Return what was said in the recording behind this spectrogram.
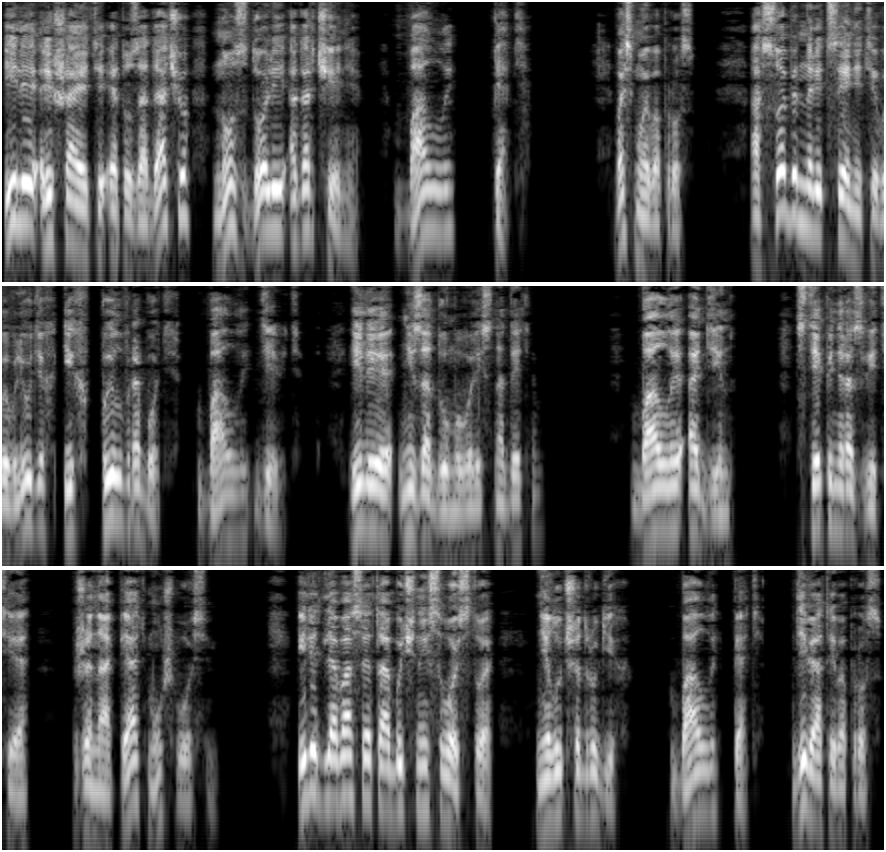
Или решаете эту задачу, но с долей огорчения, баллы 5. Восьмой вопрос. Особенно ли цените вы в людях их пыл в работе? Баллы 9. Или не задумывались над этим? Баллы 1. Степень развития. Жена 5, муж 8. Или для вас это обычные свойства, не лучше других? Баллы 5. Девятый вопрос.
